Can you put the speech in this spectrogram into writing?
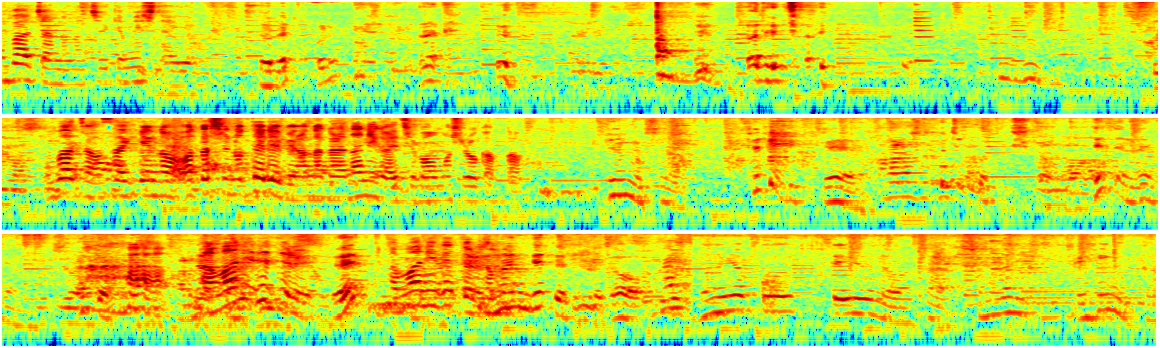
おばあちゃんの待ち受け見してあげよう。どれ？これ？あれちゃうおばあちゃんは最近の私のテレビの中で何が一番面白かった？でもさテレビってこちこちしか出てないじゃんたまに出てるよ。え？たまに出てるたまに出てるけど翻訳っていうのはさそんなに下品に感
